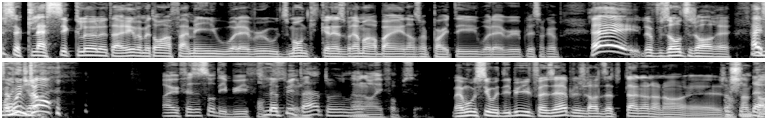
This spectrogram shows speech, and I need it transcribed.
sais, ce classique-là, -là, t'arrives, mettons, en famille ou whatever, ou du monde qui te connaissent vraiment bien dans un party, whatever, puis là, ils sont comme Hey! Là, vous autres, c'est genre euh, Hey, Fais-moi une joke! Ouais, ils faisaient ça au début. Ils font Tu l'as plus tant, toi. Non, non? ils font plus ça. Ben, moi aussi, au début, ils le faisaient, puis je leur disais tout le temps Non, non, non, euh, je pas. là.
